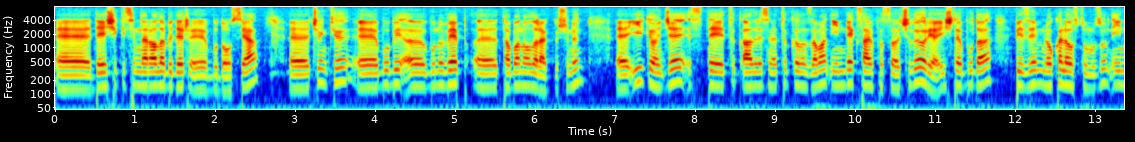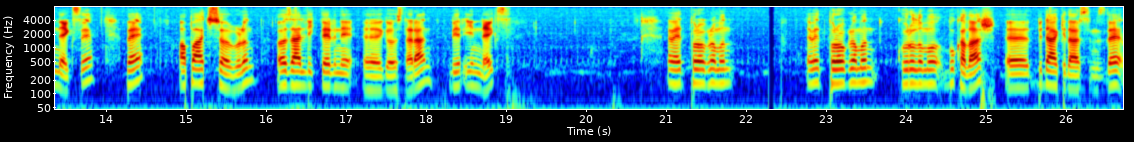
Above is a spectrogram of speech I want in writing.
e, değişik isimler alabilir e, bu dosya. E, çünkü bu bir bunu web tabanı olarak düşünün. E, ilk önce siteye tık adresine tıkladığınız zaman index sayfası açılıyor ya. İşte bu da bizim localhost'umuzun indeksi ve Apache Server'ın özelliklerini gösteren bir index. Evet programın Evet programın kurulumu bu kadar. Ee, bir dahaki dersimizde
